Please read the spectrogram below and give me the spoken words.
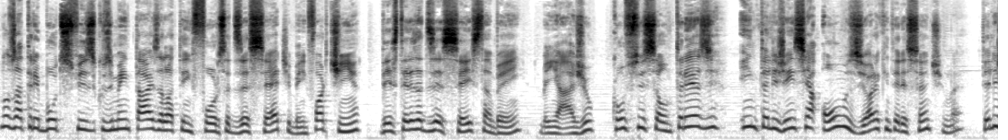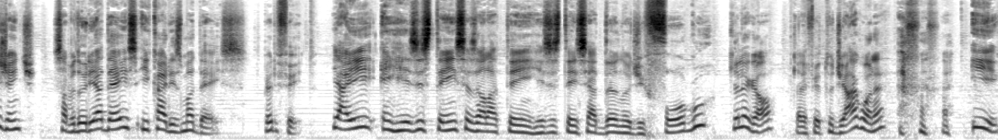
Nos atributos físicos e mentais, ela tem força 17, bem fortinha, destreza 16 também, bem ágil, constituição 13, inteligência 11, olha que interessante, né? Inteligente, sabedoria 10 e carisma 10. Perfeito. E aí, em resistências, ela tem resistência a dano de fogo, que legal, que é feito de água, né? e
